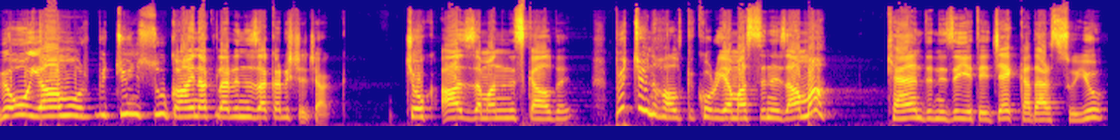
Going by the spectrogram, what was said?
Ve o yağmur bütün su kaynaklarınıza karışacak. Çok az zamanınız kaldı. Bütün halkı koruyamazsınız ama kendinize yetecek kadar suyu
